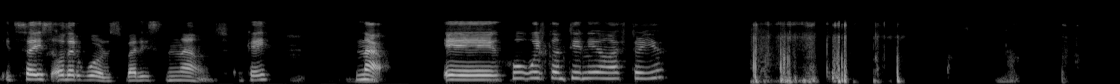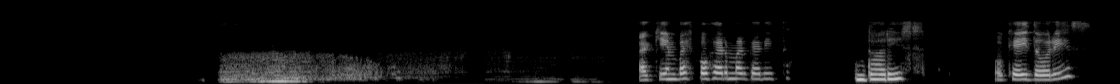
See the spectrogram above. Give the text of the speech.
It says other words, but it's nouns. Okay. Now, eh, who will continue after you? ¿A quién va a escoger Margarita? Doris. Okay, Doris.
